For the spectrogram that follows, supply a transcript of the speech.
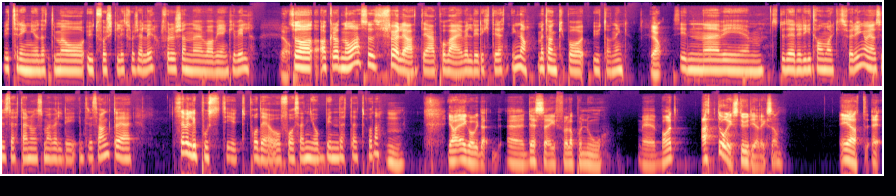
vi trenger jo dette med å utforske litt forskjellig for å skjønne hva vi egentlig vil. Ja. Så akkurat nå så føler jeg at jeg er på vei i veldig riktig retning, da, med tanke på utdanning. Ja. Siden eh, vi mm, studerer digital markedsføring, og jeg syns dette er noe som er veldig interessant. Og jeg ser veldig positivt på det å få seg en jobb innen dette etterpå, da. Mm. Ja, jeg òg. Det, eh, det som jeg føler på nå, med bare et ettårig studie, liksom, er at jeg,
